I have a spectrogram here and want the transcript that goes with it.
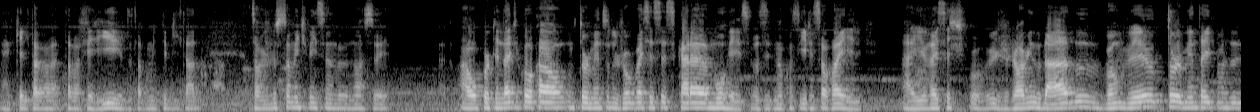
É, que ele tava, tava ferido, tava muito debilitado. Estava justamente pensando, nossa, a oportunidade de colocar um tormento no jogo vai ser se esse cara morrer, se vocês não conseguirem salvar ele. Aí vai ser tipo, joguem dados, vamos ver o tormento aí que vocês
